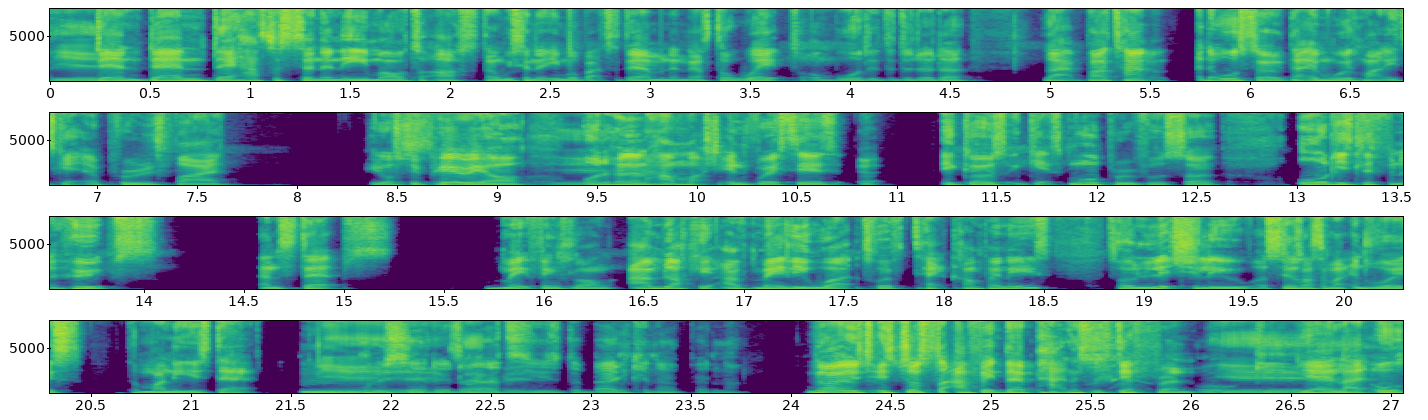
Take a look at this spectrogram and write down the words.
Yeah. Then then they have to send an email to us. Then we send an email back to them, and then they have to wait to onboard it. Da, da, da, da. Like by the time, and also that invoice might need to get approved by you're superior, or depending on how much invoice is, uh, it goes, it gets more approval. So all these different hoops and steps make things long. I'm lucky. I've mainly worked with tech companies, so literally as soon as I send my invoice, the money is there. Yeah, What they said, yeah, they know how to use the banking app and that. No, it's, it's just that I think their patterns is different. Okay. Yeah, like all,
